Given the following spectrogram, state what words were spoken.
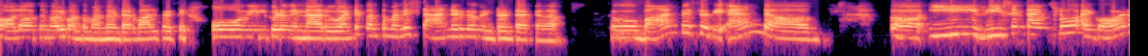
ఫాలో అవుతున్న వాళ్ళు కొంతమంది ఉంటారు. వాళ్ళు పెడితే ఓ వీళ్ళు కూడా విన్నారు అంటే కొంతమంది స్టాండర్డ్గా వింటుంటారు కదా. సో బాగా అనిపిస్తుంది. అండ్ ఈ రీసెంట్ టైమ్స్లో I got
